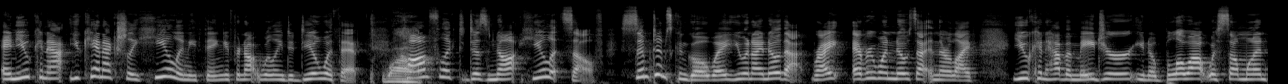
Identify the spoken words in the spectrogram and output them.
And you can you can't actually heal anything if you're not willing to deal with it. Wow. Conflict does not heal itself. Symptoms can go away. You and I know that, right? Everyone knows that in their life. You can have a major, you know, blowout with someone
